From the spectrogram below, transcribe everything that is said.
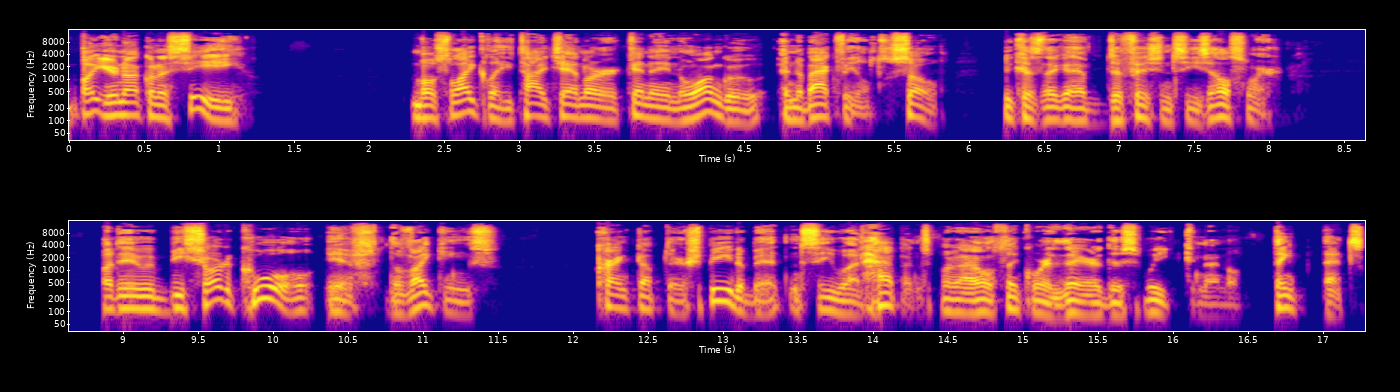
But you're not going to see, most likely, Ty Chandler or Kene Nwangwu in the backfield. So, because they have deficiencies elsewhere. But it would be sort of cool if the Vikings cranked up their speed a bit and see what happens. But I don't think we're there this week, and I don't think that's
